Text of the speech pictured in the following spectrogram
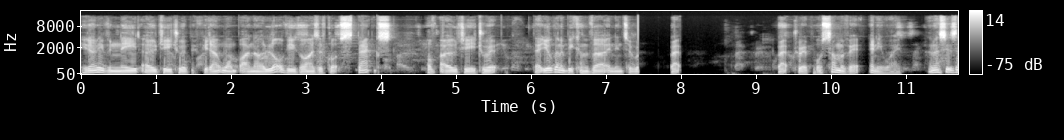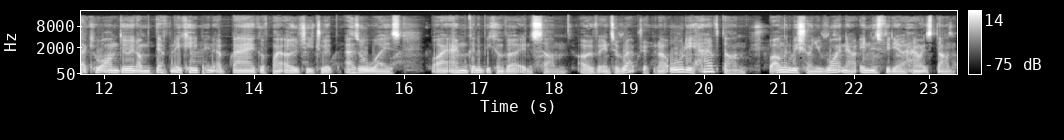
You don't even need OG drip if you don't want, but I know a lot of you guys have got stacks of OG drip that you're going to be converting into wrap, drip or some of it anyway. And that's exactly what I'm doing. I'm definitely keeping a bag of my OG drip as always but I am going to be converting some over into wrap drip and I already have done but I'm going to be showing you right now in this video how it's done.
